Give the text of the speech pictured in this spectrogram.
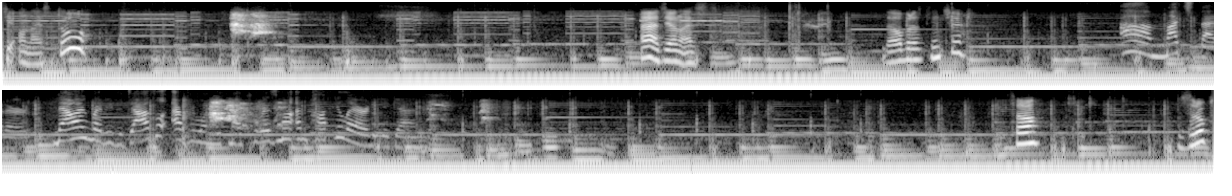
Gdzie ona jest? Tu? A, gdzie ona jest? Dobre zdjęcie? Ah, much better. Now I'm ready to dazzle everyone with my Co? Zrób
